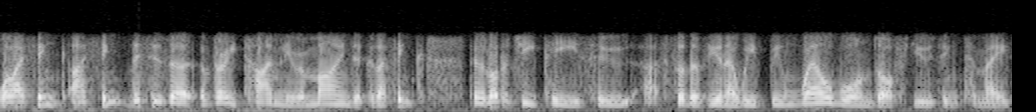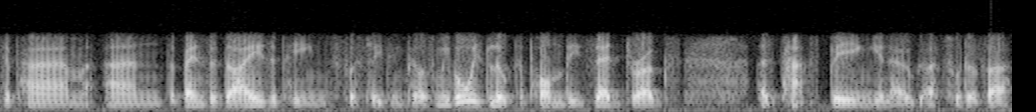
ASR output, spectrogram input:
Well, I think I think this is a, a very timely reminder because I think there are a lot of GPs who uh, sort of you know we've been well warned off using temazepam and the benzodiazepines for sleeping pills, and we've always looked upon these Z drugs as perhaps being you know a sort of a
